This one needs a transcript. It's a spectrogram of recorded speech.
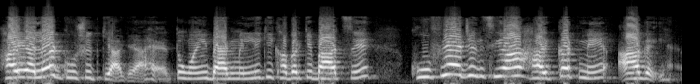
हाई अलर्ट घोषित किया गया है। तो वहीं बैग मिलने की खबर के बाद से खुफिया एजेंसियाँ हरकत में आ गई हैं।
